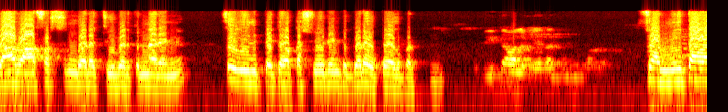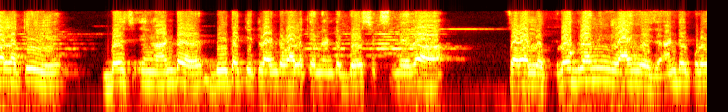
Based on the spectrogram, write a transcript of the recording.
జాబ్ ఆఫర్స్ కూడా చూపెడుతున్నారండి. సో ఇది ప్రతి ఒక్క స్టూడెంట్ కూడా ఉపయోగపడుతుంది. సో మిగతా వాళ్ళకి బేస్ అంటే బీటెక్ ఇట్లాంటి వాళ్ళకి ఏంటంటే బేసిక్స్ మీద సో వాళ్ళు ప్రోగ్రామింగ్ లాంగ్వేజ్ అంటే ఇప్పుడు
